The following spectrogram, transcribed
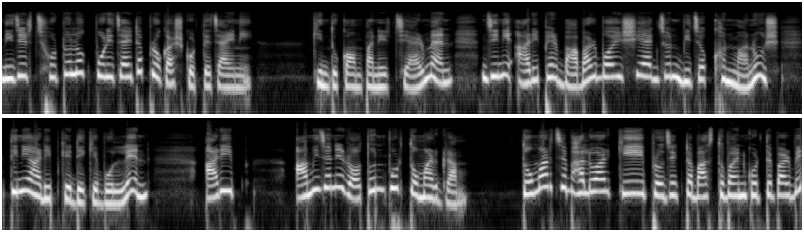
নিজের ছোটলোক পরিচয়টা প্রকাশ করতে চায়নি। কিন্তু কোম্পানির চেয়ারম্যান, যিনি আরিফের বাবার বয়সী একজন বিচক্ষণ মানুষ, তিনি আরিফকে ডেকে বললেন, আরিফ, আমি জানি রতনপুর তোমার গ্রাম। তোমার চেয়ে ভালো আর কে এই প্রজেক্টটা বাস্তবায়ন করতে পারবে?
